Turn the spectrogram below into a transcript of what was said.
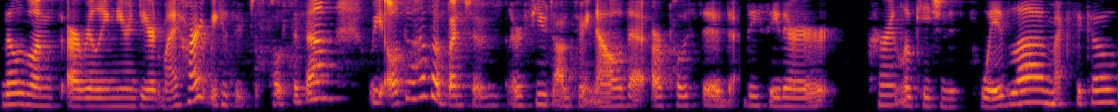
those ones are really near and dear to my heart because we've just posted them. We also have a bunch of, or a few dogs right now that are posted. They say they're current location is Puebla, Mexico.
